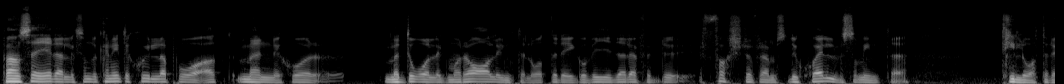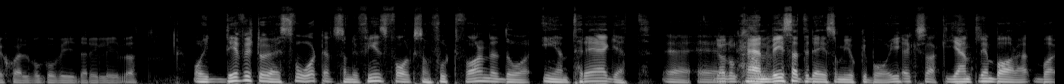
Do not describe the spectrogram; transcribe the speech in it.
För han säger det liksom, du kan inte skylla på att människor med dålig moral inte låter dig gå vidare, för du, först och främst du själv som inte tillåter dig själv att gå vidare i livet. Och det förstår jag är svårt eftersom det finns folk som fortfarande då enträget eh, eh, Ja, kan- hänvisar till dig som Jockiboi. Exakt. Egentligen bara, bara,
